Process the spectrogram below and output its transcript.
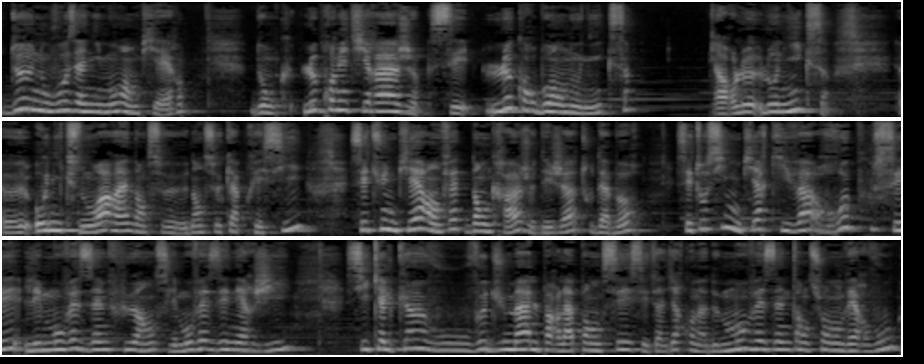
deux nouveaux animaux en pierre. Donc le premier tirage, c'est le corbeau en onyx. Alors l'onyx, euh, onyx noir hein, dans, ce, dans ce cas précis, c'est une pierre en fait d'ancrage déjà tout d'abord. C'est aussi une pierre qui va repousser les mauvaises influences, les mauvaises énergies. Si quelqu'un vous veut du mal par la pensée, c'est-à-dire qu'on a de mauvaises intentions envers vous,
